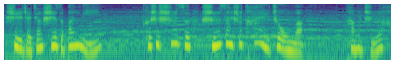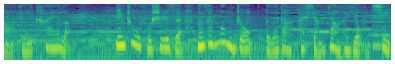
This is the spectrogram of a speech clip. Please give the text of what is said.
试着将狮子搬离，可是狮子实在是太重了，他们只好离开了，并祝福狮子能在梦中得到他想要的勇气。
